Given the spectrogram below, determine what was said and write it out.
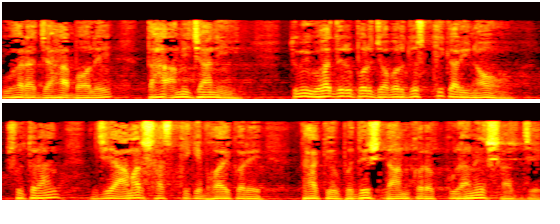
উহারা যাহা বলে তাহা আমি জানি তুমি উহাদের উপর জবরদস্তিকারী নও সুতরাং যে আমার শাস্তিকে ভয় করে তাহাকে উপদেশ দান করো কুরআনের সাহায্যে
